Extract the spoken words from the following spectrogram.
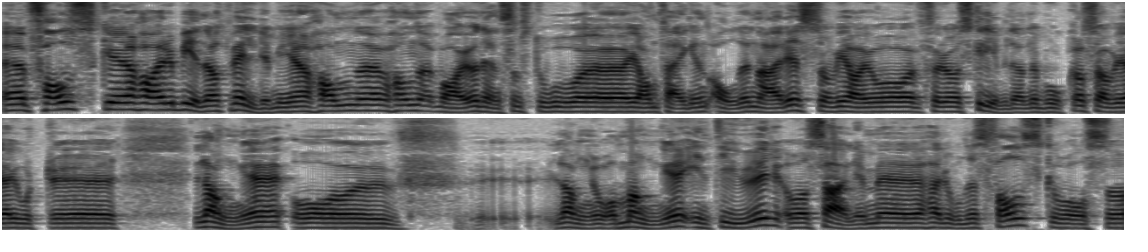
Eh, Falsk eh, har bidratt veldig mye. Han, eh, han, var jo den som sto eh, Jahn Teigen aller nærest. Og vi har jo, for å skrive denne boka, så har vi gjort lange og lange og mange intervjuer, og særlig med Herodes Falsk, og også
